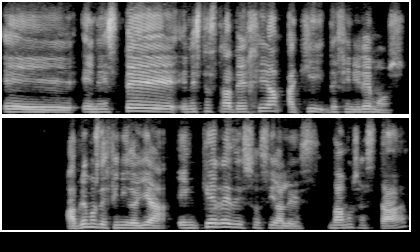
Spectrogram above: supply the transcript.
eh, en, este, en esta estrategia aquí definiremos habremos definido ya en qué redes sociales vamos a estar,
